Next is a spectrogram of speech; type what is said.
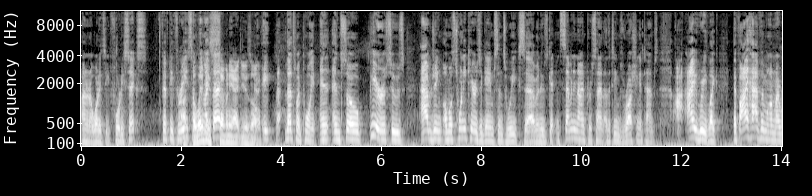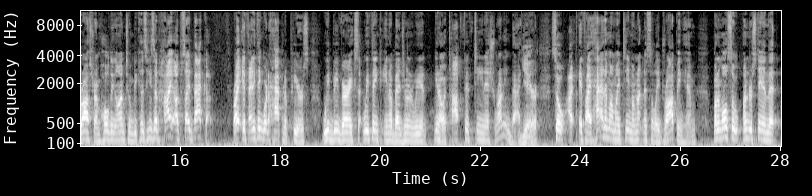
I don't know what is he 46, 53, I something believe like he's that. 78 years old. That's my point. And, and so Pierce, who's averaging almost 20 carries a game since week seven, who's getting 79% of the team's rushing attempts, I, I agree. Like, if I have him on my roster, I'm holding on to him because he's a high upside backup. Right? If anything were to happen to Pierce, we'd be very excited. We think, you know, Benjamin would be, a, you know, a top 15-ish running back Yeah. here. So I, if I had him on my team, I'm not necessarily dropping him, but I'm also understand that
